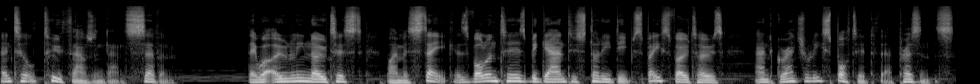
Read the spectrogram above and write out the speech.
until 2007. They were only noticed by mistake as volunteers began to study deep space photos and gradually spotted their presence.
